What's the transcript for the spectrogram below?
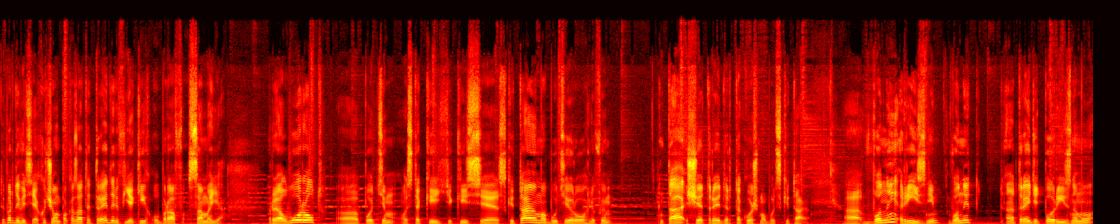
Тепер дивіться, я хочу вам показати трейдерів, яких обрав саме я. Real World, потім ось такий якийсь е, з Китаю, мабуть, іерогліфи. Та ще трейдер також, мабуть, з Китаю. Вони різні, вони трейдять по-різному,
